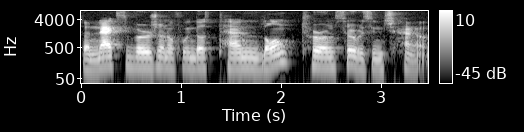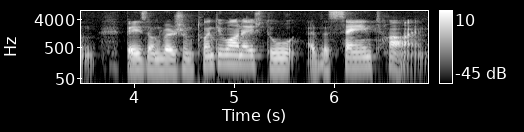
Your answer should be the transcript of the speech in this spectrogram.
the next version of Windows 10 long-term servicing channel based on version 21H2 at the same time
